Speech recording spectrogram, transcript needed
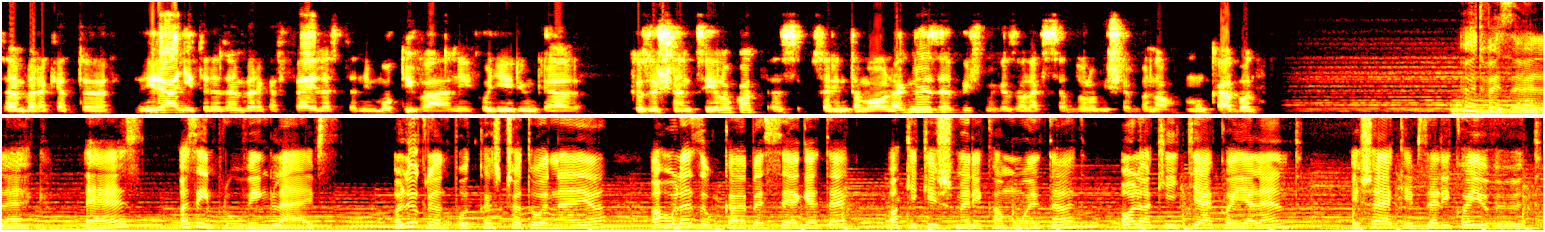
az embereket irányítani, az embereket fejleszteni, motiválni, hogy érjünk el közösen célokat. Ez szerintem a legnehezebb is, meg ez a legszebb dolog is ebben a munkában. Üdvözöllek! Ez az Improving Lives, a Lögrand Podcast csatornája, ahol azokkal beszélgetek, akik ismerik a múltat, alakítják a jelent és elképzelik a jövőt.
